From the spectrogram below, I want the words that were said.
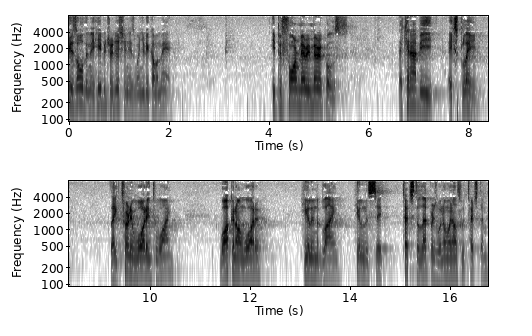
years old in the Hebrew tradition is when you become a man. He performed many miracles that cannot be explained, like turning water into wine, walking on water, healing the blind, healing the sick, touched the lepers when no one else would touch them.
